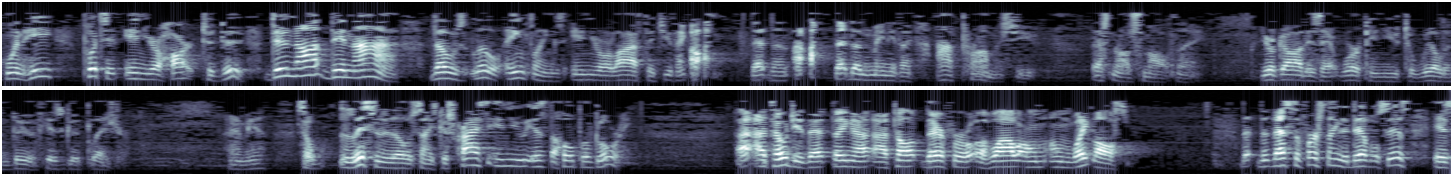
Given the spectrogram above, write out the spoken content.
when He puts it in your heart to do, do not deny those little inklings in your life that you think, oh, that doesn't, uh, that doesn't mean anything. I promise you, that's not a small thing. Your God is at work in you to will and do of His good pleasure. Amen. So listen to those things because Christ in you is the hope of glory. I, I told you that thing I, I taught there for a while on, on weight loss that's the first thing the devil says is,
